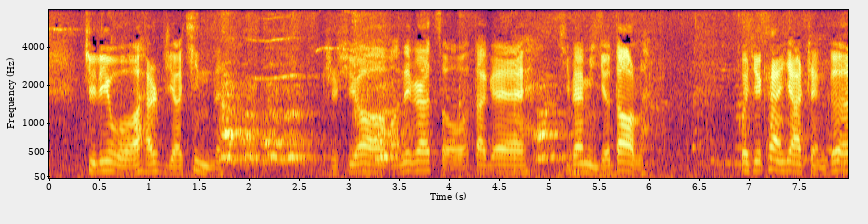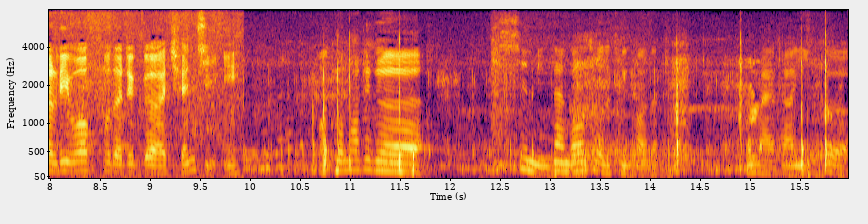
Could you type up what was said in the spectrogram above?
距离我还是比较近的，只需要往那边走，大概几百米就到了。过去看一下整个利沃夫的这个全景。我看他这个馅饼蛋糕做的挺好的，我买上一个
